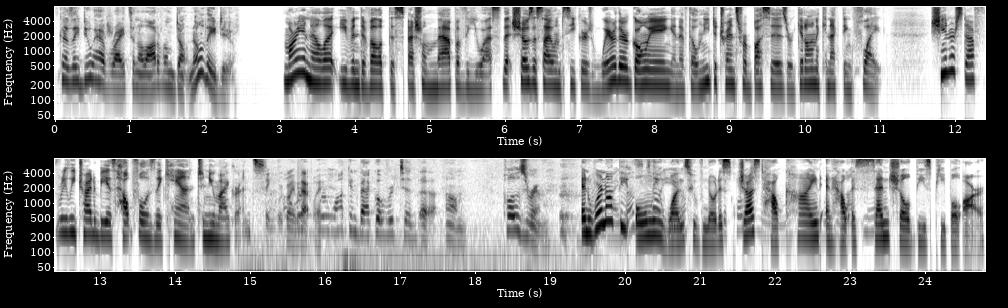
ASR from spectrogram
because they do have rights, and a lot of them don't know they do. Marianella even developed this special map of the US that shows asylum seekers where they're going and if they'll need to transfer buses or get on a connecting flight. She and her staff really try to be as helpful as they can to new migrants. I think we're going that way. We're walking back over to the um, clothes room. And we're not the only ones who've noticed just how kind and how essential these people are.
